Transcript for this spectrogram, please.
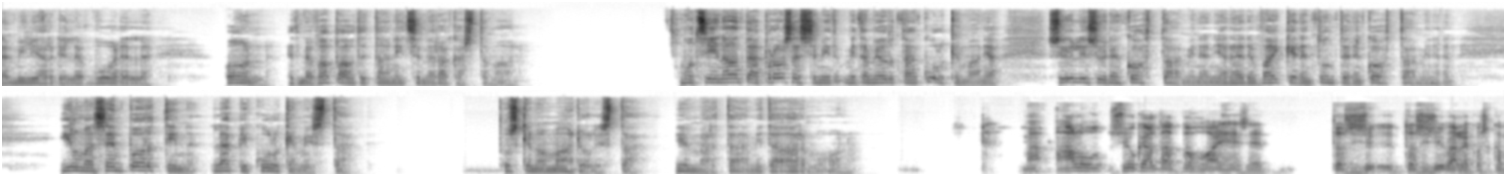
3,5 miljardille vuodelle on, että me vapautetaan itsemme rakastamaan. Mutta siinä on tämä prosessi, mitä me joudutaan kulkemaan ja syyllisyyden kohtaaminen ja näiden vaikeiden tunteiden kohtaaminen. Ilman sen portin läpi kulkemista tuskin on mahdollista ymmärtää, mitä armo on. Mä haluan sykeltaa tuohon aiheeseen tosi, tosi syvälle, koska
